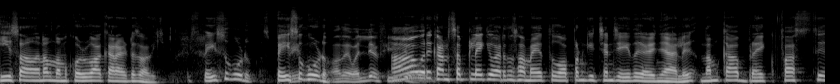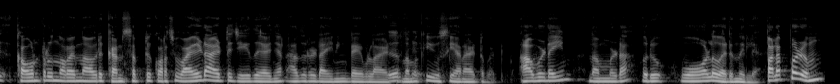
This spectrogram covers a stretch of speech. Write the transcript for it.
ഈ സാധനം നമുക്ക് ഒഴിവാക്കാനായിട്ട് സാധിക്കും. സ്പേസ് കൂടും. സ്പേസ് കൂടും. ആ ഒരു കൺസെപ്റ്റിലേക്ക് വരുന്ന സമയത്ത് ഓപ്പൺ കിച്ചൺ ചെയ്ത് കഴിഞ്ഞാൽ നമുക്ക് ആ ബ്രേക്ക്ഫാസ്റ്റ് കൗണ്ടർ എന്ന് പറയുന്ന ആ ഒരു കൺസെപ്റ്റ് കുറച്ച് വൈഡായിട്ട് ചെയ്ത് കഴിഞ്ഞാൽ അതൊരു ഡൈനിങ് ടേബിൾ ആയിട്ട് നമുക്ക് യൂസ് ചെയ്യാനായിട്ട് പറ്റും. അവിടെയും നമ്മുടെ ഒരു വോൾ വരുന്നില്ല. പലപ്പോഴും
